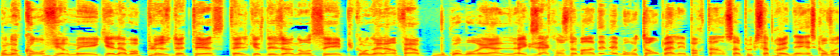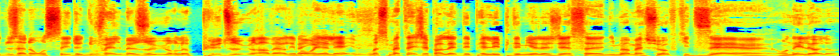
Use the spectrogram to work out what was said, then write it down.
on a confirmé qu'il allait avoir plus de tests, tels que déjà annoncé, puis qu'on allait en faire beaucoup à Montréal. là. Exact. On se demandait même au ton, à l'importance un peu que ça prenait. Est-ce qu'on va nous annoncer de nouvelles mesures là, plus dures envers les Montréalais? Ben, Moi, ce matin, j'ai parlé de l'épidémiologiste euh, Nima Machouf qui disait, euh, on est là, là,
